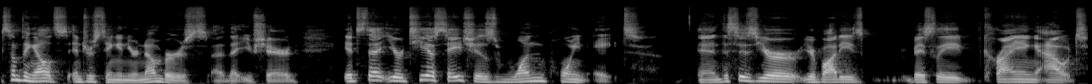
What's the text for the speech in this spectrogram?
something else interesting in your numbers uh, that you've shared. It's that your TSH is 1.8, and this is your your body's basically crying out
